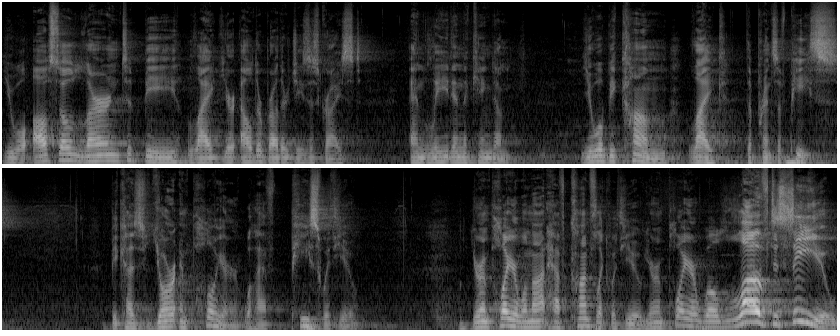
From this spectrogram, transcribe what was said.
you will also learn to be like your elder brother, Jesus Christ, and lead in the kingdom. You will become like the Prince of Peace because your employer will have peace with you. Your employer will not have conflict with you. Your employer will love to see you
